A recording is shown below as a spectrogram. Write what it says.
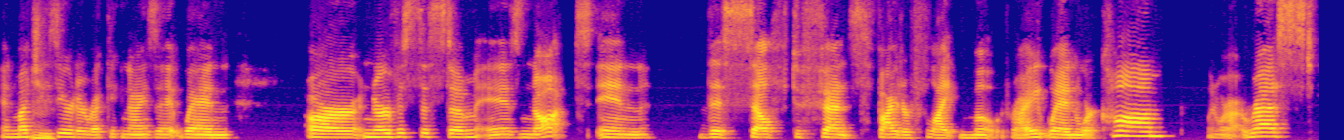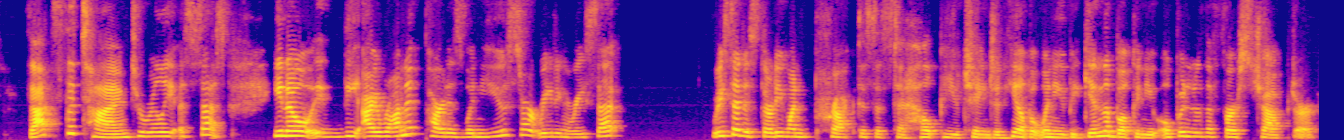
and much Mm. easier to recognize it when our nervous system is not in this self-defense fight or flight mode, right? When we're calm, when we're at rest, that's the time to really assess. You know, the ironic part is when you start reading Reset, Reset is 31 practices to help you change and heal. But when you begin the book and you open to the first chapter,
